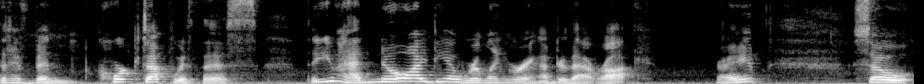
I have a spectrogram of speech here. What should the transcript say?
that have been corked up with this that you had no idea were lingering under that rock, right? So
